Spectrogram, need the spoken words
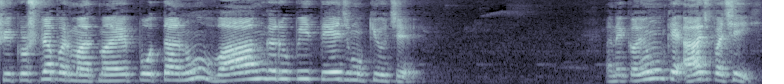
શ્રી કૃષ્ણ પરમાત્માએ પોતાનું વાંગરૂપી તેજ મૂક્યું છે. અને કહ્યું કે આજ પછી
